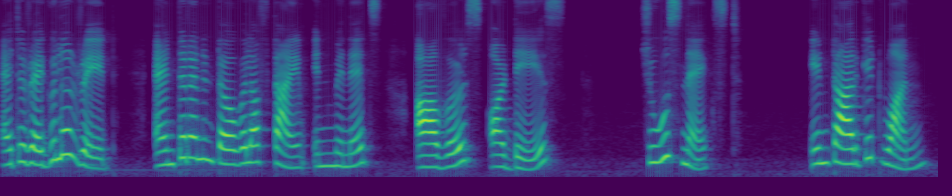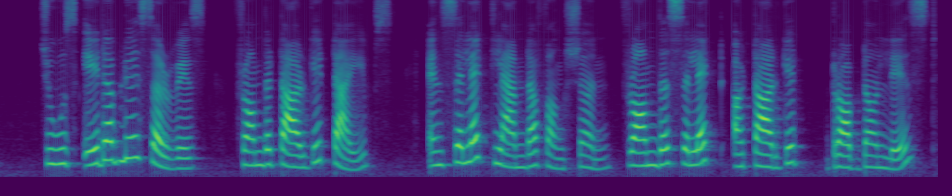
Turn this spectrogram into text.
at a regular rate, enter an interval of time in minutes, hours or days. Choose Next. In Target 1, choose AWS service from the target types and select Lambda function from the Select a Target drop-down list.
